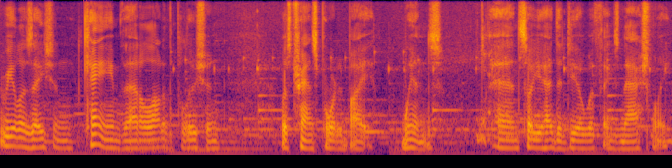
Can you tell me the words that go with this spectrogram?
realization came that a lot of the pollution was transported by winds. And so you had to deal with things nationally.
